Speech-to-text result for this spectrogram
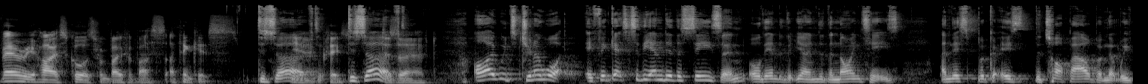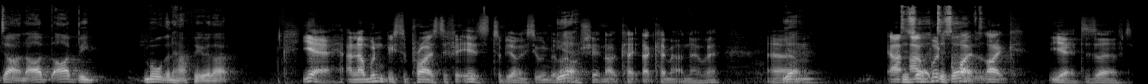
Very high scores from both of us. I think it's Deserved. yeah, Deserved. deserved. I would. Do you know what? If it gets to the end of the season or the end of the you know, end of the nineties, and this book is the top album that we've done, I'd, I'd be more than happy with that. Yeah, and I wouldn't be surprised if it is. To be honest, it wouldn't be like, Yeah. oh shit, that came, that came out of nowhere. yeah. Um, I, I would deserved. quite like, yeah, deserved.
